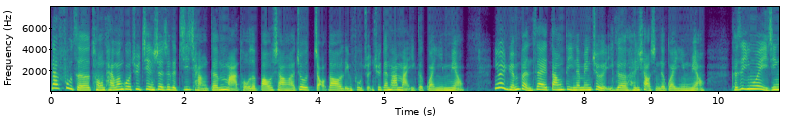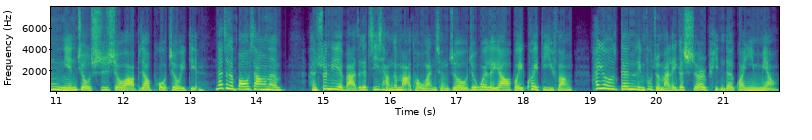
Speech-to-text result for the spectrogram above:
那负责从台湾过去建设这个机场跟码头的包商啊，就找到林副准去跟他买一个观音庙。因为原本在当地那边就有一个很小型的观音庙，可是因为已经年久失修啊，比较破旧一点。那这个包商呢，很顺利的把这个机场跟码头完成之后，就为了要回馈地方，他又跟林富准买了一个十二平的观音庙。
